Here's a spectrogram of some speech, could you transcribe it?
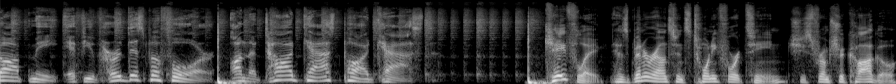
stop me if you've heard this before on the Toddcast podcast. K.Flay has been around since 2014. She's from Chicago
